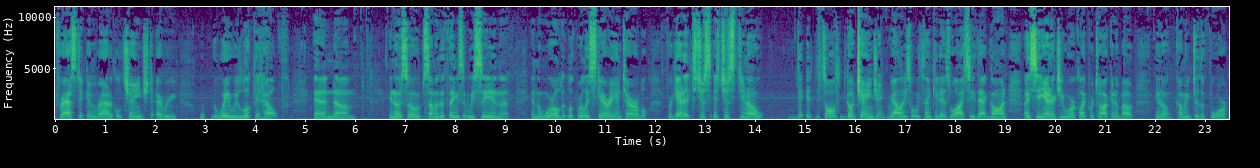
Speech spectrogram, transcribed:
drastic and radical change to every the way we look at health. And um, you know, so some of the things that we see in the in the world that look really scary and terrible, forget it. It's just it's just you know it's all changing. Reality is what we think it is. Well, I see that gone. I see energy work like we're talking about, you know, coming to the fore.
